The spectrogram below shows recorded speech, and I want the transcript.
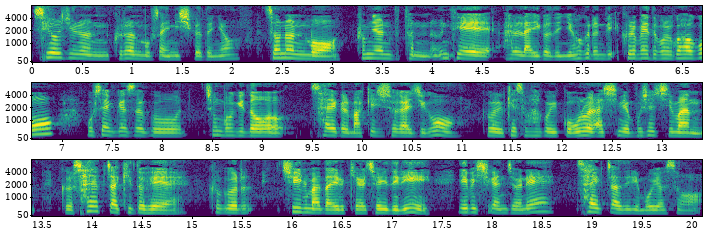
세워주는 그런 목사님이시거든요. 저는 뭐 금년부터는 은퇴할 나이거든요. 그런데 그럼에도 불구하고 목사님께서 그 중보기도 사역을 맡겨주셔가지고 그걸 계속 하고 있고 오늘 아침에 보셨지만 그 사역자 기도회 그걸 주일마다 이렇게 저희들이 예배 시간 전에 사역자들이 모여서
